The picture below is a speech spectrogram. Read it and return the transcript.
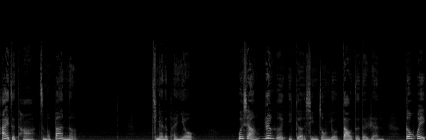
爱着她，怎么办呢？亲爱的朋友，我想任何一个心中有道德的人，都会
